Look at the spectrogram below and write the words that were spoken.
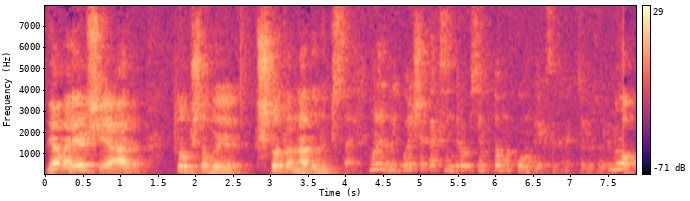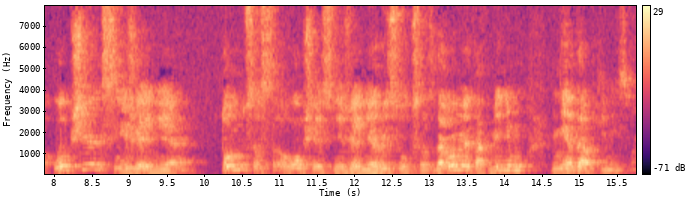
говорящий о том, чтобы что-то надо написать. Может быть, больше как синдро- симптомы комплекса характеризуют. Но общее снижение тонуса, общее снижение ресурса здоровья, как минимум, не до оптимизма.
